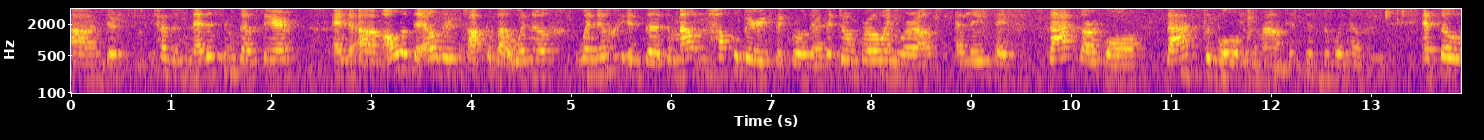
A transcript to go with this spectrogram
Um, there's tons of medicines out there. And um, all of the elders talk about Winuch. Winuch is the, the mountain huckleberries that grow there that don't grow anywhere else. And they say, that's our gold. That's the gold in the mountains, is the Winuch. And so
